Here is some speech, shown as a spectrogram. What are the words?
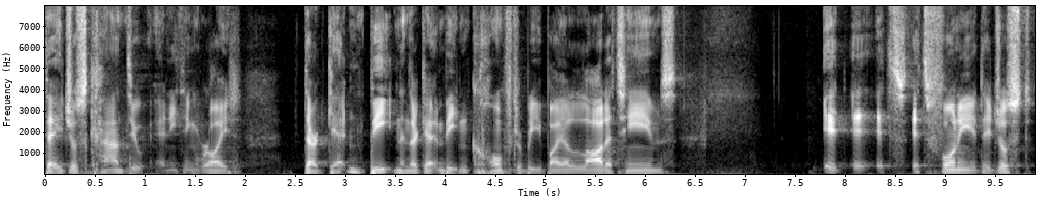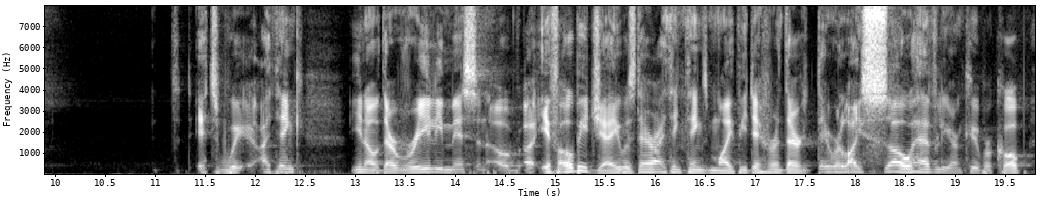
they just can't do anything right. They're getting beaten and they're getting beaten comfortably by a lot of teams. It, it it's it's funny. They just it's weird. I think you know they're really missing. Uh, if OBJ was there, I think things might be different. They they rely so heavily on Cooper Kupp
